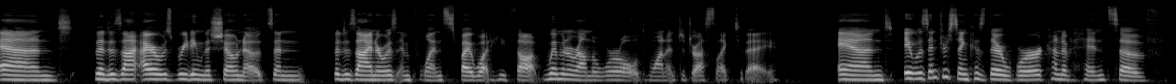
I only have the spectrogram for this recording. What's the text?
And the design, I was reading the show notes, and the designer was influenced by what he thought women around the world wanted to dress like today. And it was interesting because there were kind of hints of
